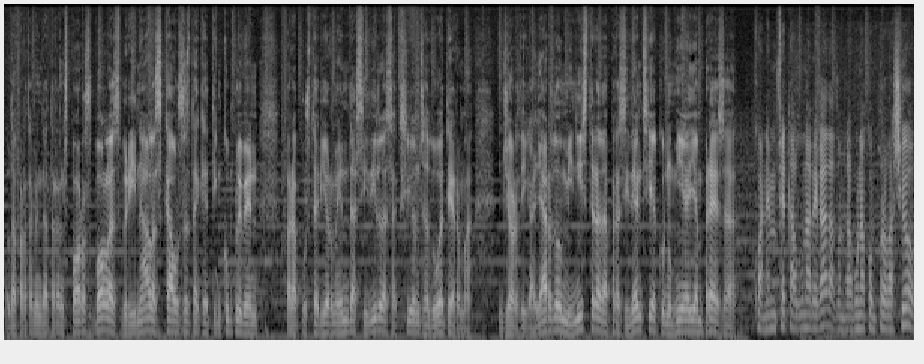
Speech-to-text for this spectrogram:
El Departament de Transports vol esbrinar les causes d'aquest incompliment per a posteriorment decidir les accions a dur a terme. Jordi Gallardo, ministre de Presidència, Economia i Empresa. Quan hem fet alguna vegada doncs, alguna comprovació,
